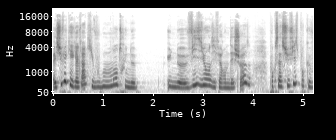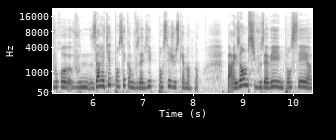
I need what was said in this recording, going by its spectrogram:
il suffit qu'il y ait quelqu'un qui vous montre une une vision différente des choses pour que ça suffise pour que vous, vous arrêtiez de penser comme vous aviez pensé jusqu'à maintenant. Par exemple, si vous avez une pensée euh,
